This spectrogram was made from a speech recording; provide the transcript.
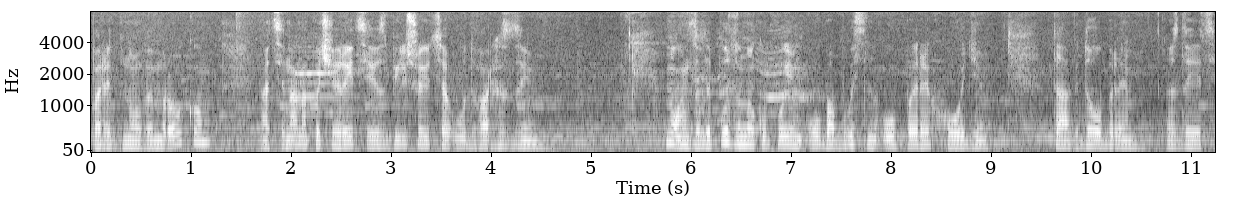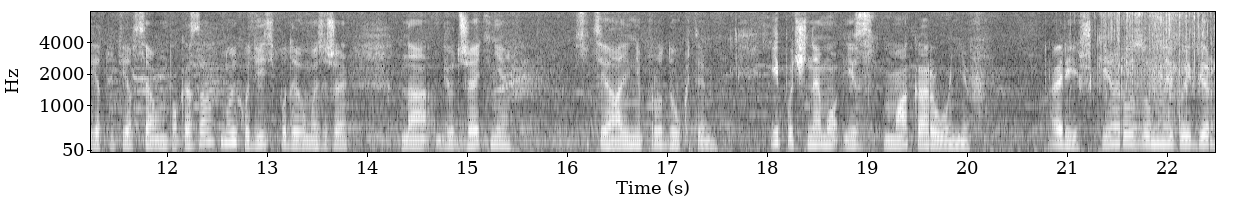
перед Новим роком ціна на печериці збільшується у два рази. Ну, а залипузину купуємо у бабусь у переході. Так, добре. Здається, я тут я все вам показав. Ну і ходіть, подивимось вже на бюджетні соціальні продукти. І почнемо із макаронів. Ріжки, розумний вибір.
